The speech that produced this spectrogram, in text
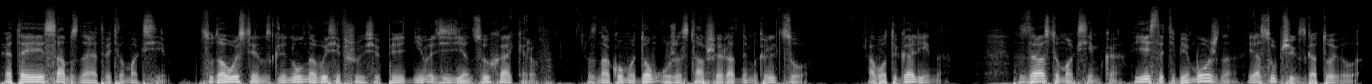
Это я и сам знаю, ответил Максим. С удовольствием взглянул на высевшуюся перед ним резиденцию хакеров. Знакомый дом, уже ставший родным крыльцо. А вот и Галина. Здравствуй, Максимка. Есть-то тебе можно? Я супчик сготовила.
